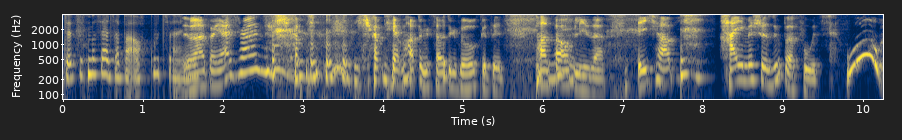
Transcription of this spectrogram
das muss jetzt aber auch gut sein. Warte, ja, ich weiß. Ich habe die, hab die Erwartungshaltung so hochgedreht. Pass auf, Lisa. Ich habe heimische Superfoods. Woo!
